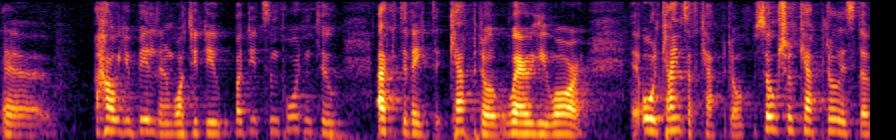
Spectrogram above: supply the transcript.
Uh, how you build and what you do, but it's important to activate capital where you are, uh, all kinds of capital. Social capital is the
